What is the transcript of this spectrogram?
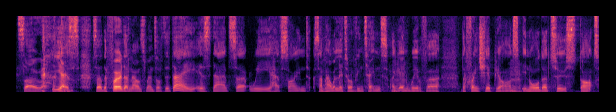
So yes, so the third announcement of the day is that uh, we have signed somehow a letter of intent again with uh, the French shipyards in order to start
